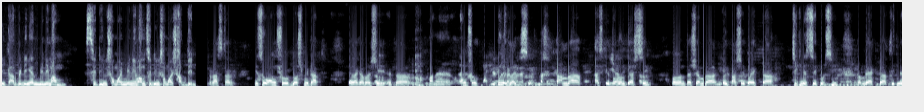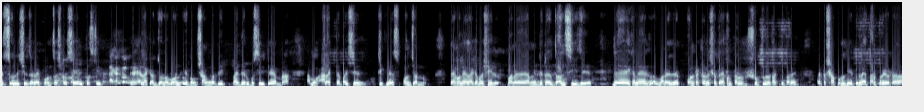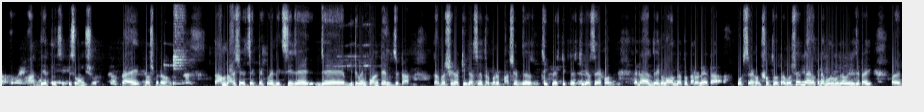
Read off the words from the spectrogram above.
এই কার্পেটিং এর মিনিমাম সিটিং সময় মিনিমাম সিটিং সময় সাত দিন। রাস্তার কিছু অংশ, দশ মিটার, এলাকাবাসী একটা মানে অংশ তুলে ফেলাই দিচ্ছে। তা আমরা আজকে তদন্তে আসছি। তদন্তে আসে আমরা ওই পাশে কয়েকটা থিকনেস চেক করছি। আমরা একটা থিকনেস চল্লিশের জায়গায় পঞ্চাশ পাইছি। উপস্থিত এলাকার জনগণ এবং সাংবাদিক ভাইদের উপস্থিতিতে আমরা, এবং আর একটা পাইছি থিকনেস পঞ্চান্ন। এখন এলাকাবাসীর মানে আমি যেটা জানছি যে যে এখানে মানে যে কন্ট্রাক্টরের সাথে এখন কারোর শত্রুতা থাকতে পারে, একটা সাপল দিয়ে তুলে তারপরে ওটা হাত দিয়ে তুলছে, কিছু অংশ। প্রায় দশ মিটার হবে। তা আমরা এসে চেক টেক করে দেখছি যে যে ভিটামিন কন্টেন্ট যেটা, তারপর সেটা ঠিক আছে, তারপরে পাশের যে থিকনেস টিকনেস ঠিক আছে, এখন এটা যে কোনো অজ্ঞাত কারণে এটা করছে, এখন শত্রুতা বসে। যাই হোক, এটা ভুল বুঝাবুঝি যেটাই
